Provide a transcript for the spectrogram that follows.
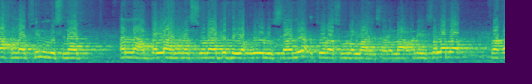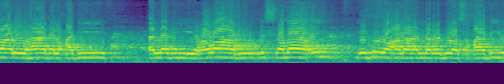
أxmed fi اlmusnad أنa cabdاللahi بن الصuناaبx yquل samictu rasuul الlahi slى الlaه عalيه وsلم faqalوu hada الxadيiث اladي rawaahu bالsamاع yduل عlى أna الrajuلa صxaabiy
